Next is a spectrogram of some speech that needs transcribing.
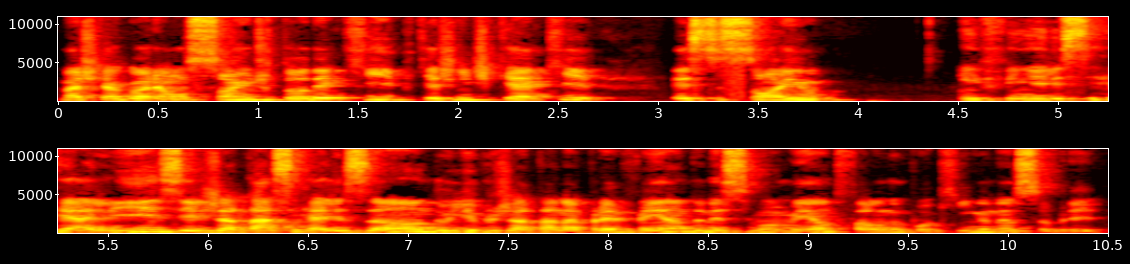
mas que agora é um sonho de toda a equipe, que a gente quer que esse sonho, enfim, ele se realize, ele já está se realizando, o livro já está na pré-venda nesse momento, falando um pouquinho né, sobre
